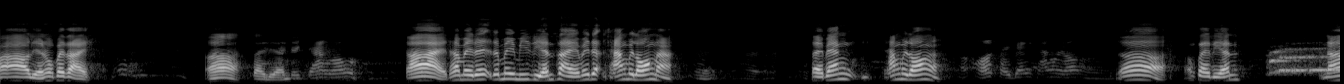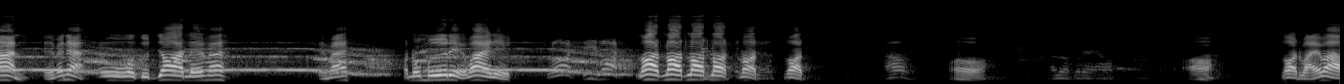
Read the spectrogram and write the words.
อ่าเอาเหรียญลงไปใส่อ่าใส่เหรียญเด็กช้างร้องใช่ถ้าไม่ได้ถ้าไม่มีเหรียญใส่ไม่ได้ช้างไม่ร้องนะใส่แบงค์ช้างไม่ร้องอะอ๋อใส่แบงค์ช้างไปร้องเออต้องใส่เหรียญนานเห็นไหมเนี่ยโอ้สุดยอดเลยเห็นไหมเห็นไหมพนมมือดิไหว้ดิรอดที่รอดรอดรอดรอดรอดรอดรอดเอาอ๋อเอารอดก็ได้เอาอ๋อรอดไหวเปล่า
